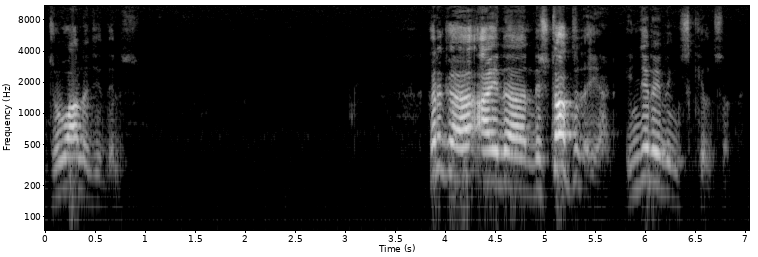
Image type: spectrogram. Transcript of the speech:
జువాలజీ తెలుసు. కనుక ఆయన నిష్ణాతుడయ్యాడు. ఇంజనీరింగ్ స్కిల్స్ ఉన్నాయి.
